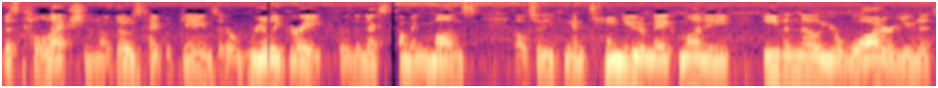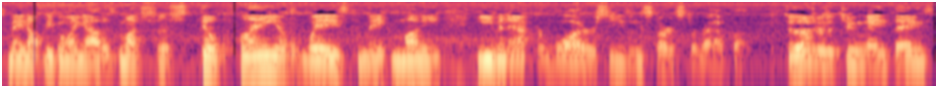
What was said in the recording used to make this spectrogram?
this collection of those type of games that are really great for the next coming months uh, so you can continue to make money even though your water units may not be going out as much. There's still plenty of ways to make money even after water season starts to wrap up. So those are the two main things.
